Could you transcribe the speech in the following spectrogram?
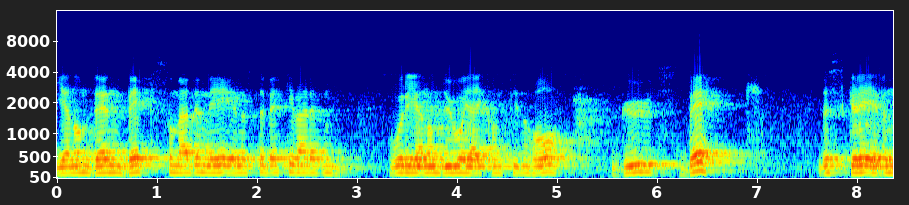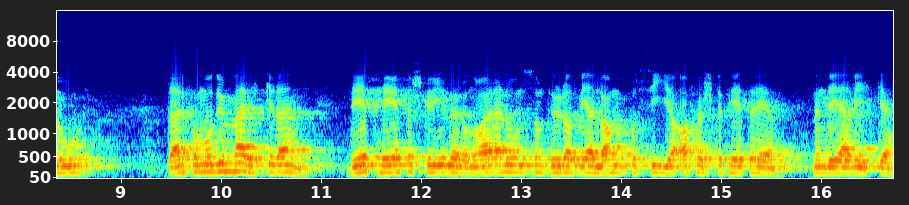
gjennom den bekk som er den eneste bekk i verden, hvorigjennom du og jeg kan finne håp. Guds bekk, det skrevne ord. Derfor må du merke den det Peter skriver, og nå er det noen som tror at vi er langt på sida av 1. Peter 1, men det er vi ikke.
